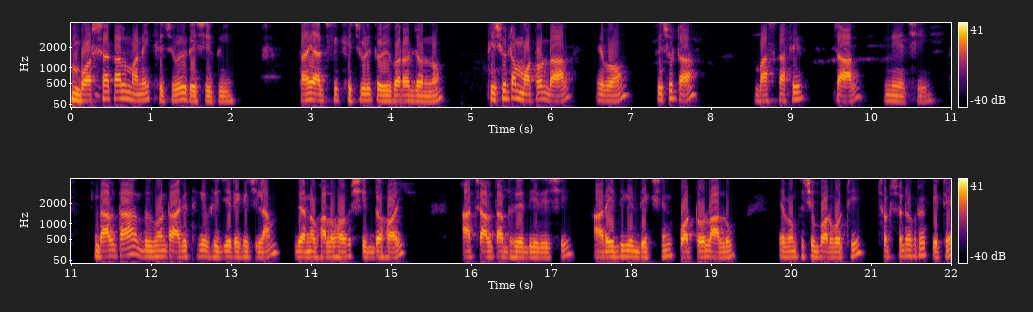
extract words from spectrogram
বর্ষাকাল মানে খিচুড়ির রেসিপি তাই আজকে খিচুড়ি তৈরি করার জন্য কিছুটা মটর ডাল এবং কিছুটা বাঁশকাঠির চাল নিয়েছি। ডালটা দুই ঘণ্টা আগে থেকে ভিজিয়ে রেখেছিলাম যেন ভালোভাবে সিদ্ধ হয়। আর চালটা ধুয়ে দিয়ে দিয়েছি। আর এইদিকে দেখছেন পটল, আলু এবং কিছু বরবটি ছোট ছোট করে কেটে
